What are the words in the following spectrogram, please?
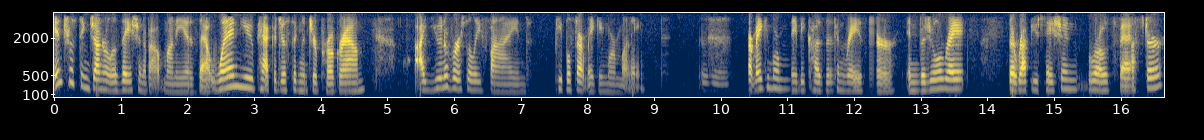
interesting generalization about money is that when you package a signature program, I universally find people start making more money. hmm Start making more money because they can raise their individual rates, their reputation grows faster,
